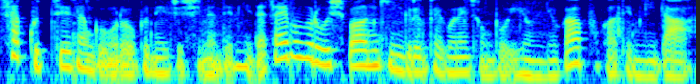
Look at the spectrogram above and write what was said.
샵 9730으로 보내주시면 됩니다. 짧은 글 50원, 긴 글은 100원의 정보 이용료가 부과됩니다.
